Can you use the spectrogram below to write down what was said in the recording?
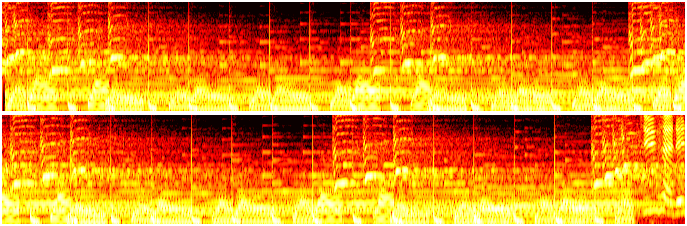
Du hører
